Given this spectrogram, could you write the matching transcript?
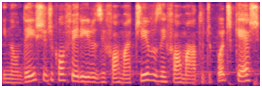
E não deixe de conferir os informativos em formato de podcast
